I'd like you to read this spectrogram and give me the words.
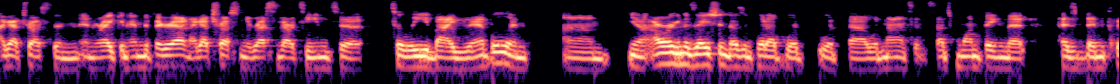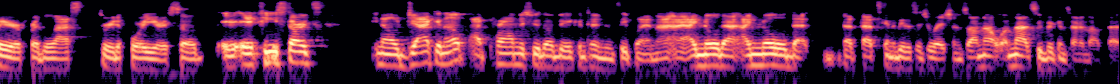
I got trust in, in Reich and him to figure out, and I got trust in the rest of our team to to lead by example. And um, you know, our organization doesn't put up with with uh, with nonsense. That's one thing that has been clear for the last three to four years. So if he starts you know, jacking up, I promise you there'll be a contingency plan. I, I know that. I know that that that's going to be the situation. So I'm not. I'm not super concerned about that.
